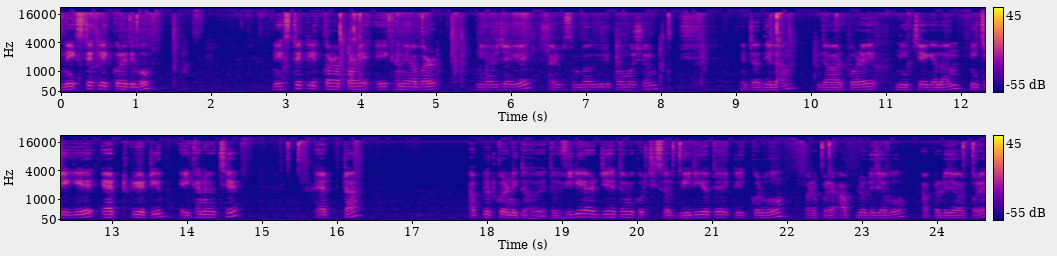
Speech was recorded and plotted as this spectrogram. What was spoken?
নেক্সটে ক্লিক করে দিব। নেক্সটে ক্লিক করার পরে এইখানে আবার নিউর জায়গায় আরিফ প্রমোশন এটা দিলাম। দেওয়ার পরে নিচে গেলাম। নিচে গিয়ে অ্যাড ক্রিয়েটিভ এইখানে হচ্ছে অ্যাডটা আপলোড করে নিতে হবে। তো ভিডিও অ্যাড যেহেতু আমি করছি সো ভিডিওতে ক্লিক করব, করার পরে আপলোডে যাব। আপলোডে যাওয়ার পরে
